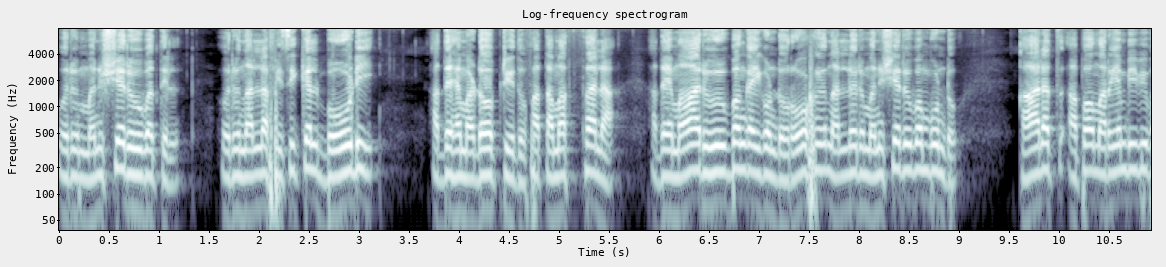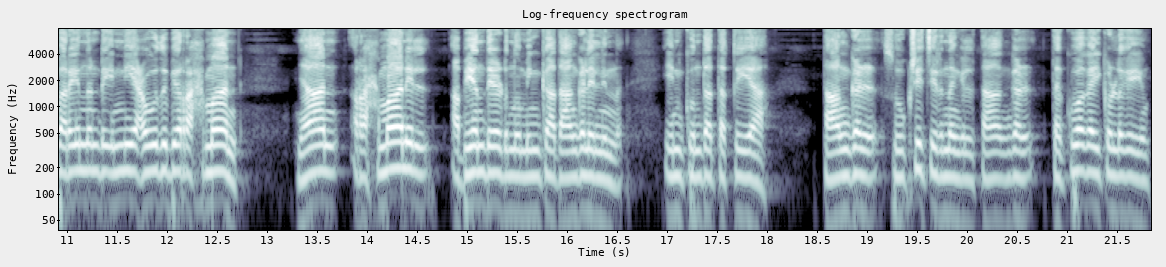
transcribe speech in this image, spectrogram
ഒരു മനുഷ്യരൂപത്തിൽ ഒരു നല്ല ഫിസിക്കൽ ബോഡി അദ്ദേഹം അഡോപ്റ്റ് ചെയ്തു. ഫത്തമത്തല അദ്ദേഹം ആ രൂപം കൈകൊണ്ടു. റോഹ് നല്ലൊരു മനുഷ്യരൂപം പൂണ്ടു. കാലത്ത് അപ്പോൾ മറിയം ബീബി പറയുന്നുണ്ട് ഇന്നി ഔദുബി റഹ്മാൻ ഞാൻ റഹ്മാനിൽ അഭയം തേടുന്നു മിങ്ക താങ്കളിൽ നിന്ന്. ഇൻ കുന്ത തക്കിയ. താങ്കൾ സൂക്ഷിച്ചിരുന്നെങ്കിൽ താങ്കൾ തെക്കുവ കൈക്കൊള്ളുകയും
